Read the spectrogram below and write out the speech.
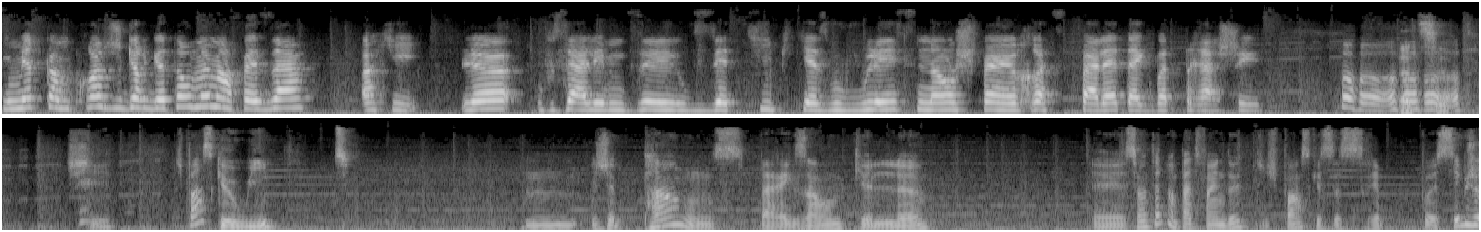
y mettre comme proche du Gorgoton, même en faisant, ok, là, vous allez me dire vous êtes qui puis qu'est-ce que vous voulez, sinon je fais un de palette avec votre trachée. That's it. Shit. Je pense que oui. Hmm, je pense, par exemple, que là, euh, si on était dans Pathfinder, je pense que ce serait possible. Je,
